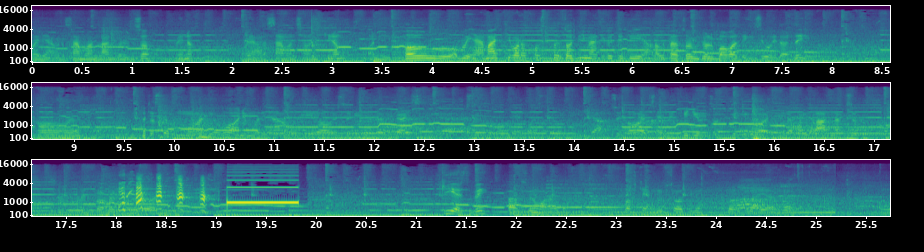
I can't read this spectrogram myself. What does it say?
मैले हाम्रो सामान लानुपर्ने हुन्छ होइन? अब हाम्रो सामान सामान किनौँ अनि हौ अब यहाँ माथिबाट कस्तो जति माथिको त्यति हल्का चौबिटोल बबा देखिन्छ वेदर चाहिँ जस्तै म माथि हो अनि मैले यहाँ उभिएर यसरी हेरेर गाइस अगाडि साइडमा केटी हुन्छ केटीको अगाडि मलाई लाज लाग्छ। अनि तल गएर अनि- के हेर्छु भाइ? लाग्छ मलाई त। फर्स्ट टाइम देख्छु अलिक डर लाग्यो अब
